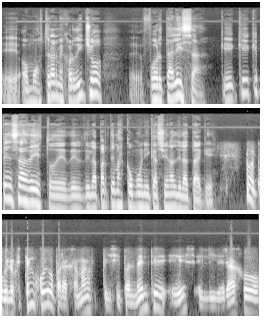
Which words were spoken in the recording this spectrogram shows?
eh, o mostrar, mejor dicho, eh, fortaleza. ¿Qué, qué, pensás de esto, de, de, la parte más comunicacional del ataque? No, porque lo que está en juego para Hamas principalmente es el liderazgo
